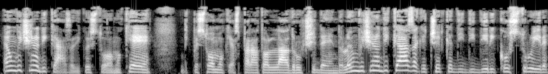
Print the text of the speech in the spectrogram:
È un vicino di casa di quest'uomo che, di quest'uomo che ha sparato al ladro uccidendolo. È un vicino di casa che cerca di, di, di ricostruire.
